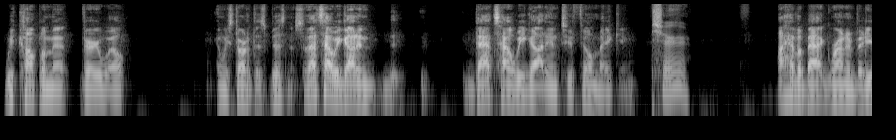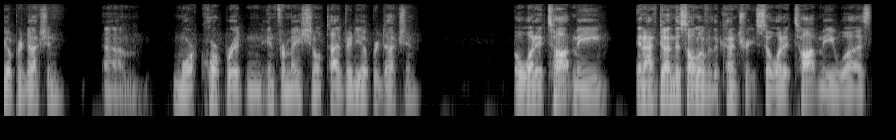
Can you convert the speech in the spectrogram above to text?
We complement very well, and we started this business. So that's how we got in. That's how we got into filmmaking. Sure. I have a background in video production, um, more corporate and informational type video production. But what it taught me, and I've done this all over the country. So what it taught me was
